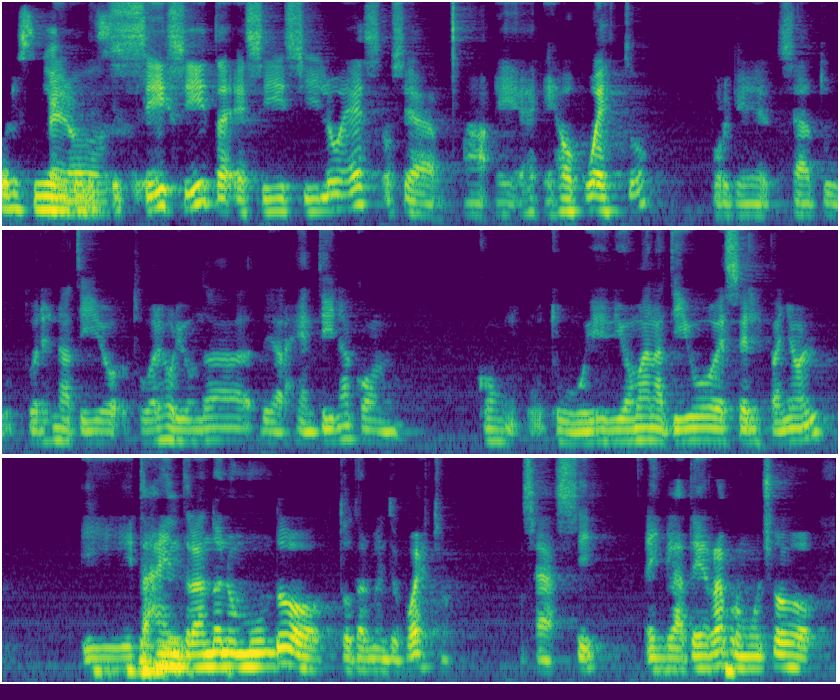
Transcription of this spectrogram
conocimiento. Pero sí, sí, eh, sí, sí lo es. O sea, ah, es, opuesto, porque, o sea, tú, tú eres nativo, tú eres oriunda de Argentina con, con tu idioma nativo es el español y estás entrando en un mundo totalmente opuesto. O sea, sí, Inglaterra, por mucho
